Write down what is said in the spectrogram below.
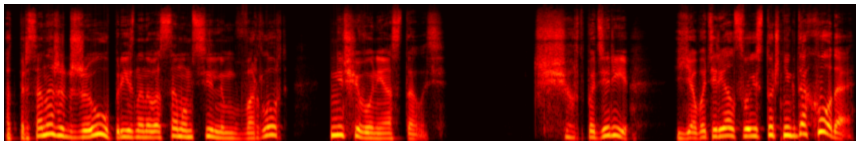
От персонажа Джиу, признанного самым сильным в Варлорд, ничего не осталось. Черт подери, я потерял свой источник дохода!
